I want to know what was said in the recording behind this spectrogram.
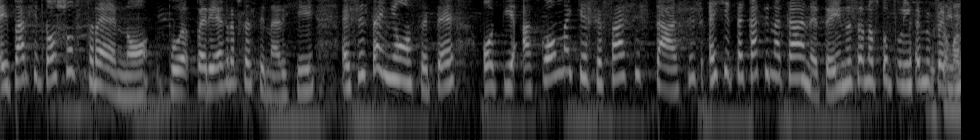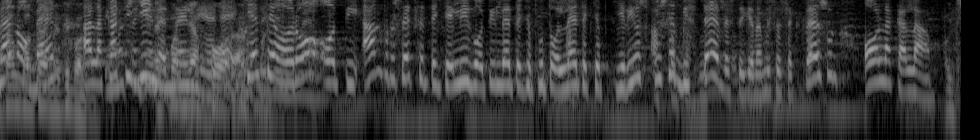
υπάρχει τόσο φρένο που περιέγραψα στην αρχή, εσείς θα νιώθετε ότι ακόμα και σε φάση στάσης έχετε κάτι να κάνετε. Είναι σαν αυτό που λέμε, σταματάμε περιμένω ποτέ με μεν, τίποτα. αλλά κάτι γίνεται. μια φορά. Ε, και θεωρώ ότι αν προσέξετε και λίγο τι λέτε και πού το λέτε και κυρίως ποιους εμπιστεύεστε για να μην σας εκθέσουν, όλα καλά. Οκ.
